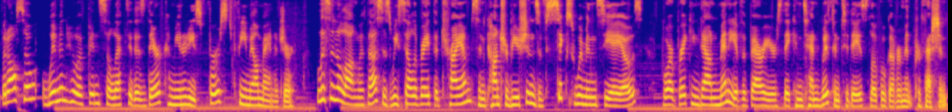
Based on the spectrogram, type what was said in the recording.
but also women who have been selected as their community's first female manager. Listen along with us as we celebrate the triumphs and contributions of six women CAOs who are breaking down many of the barriers they contend with in today's local government profession.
